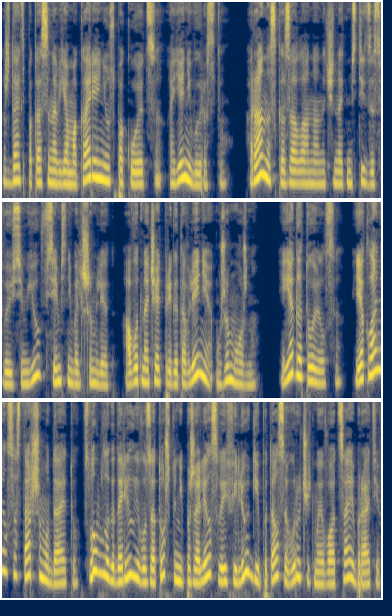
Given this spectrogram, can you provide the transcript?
Ждать, пока сыновья Макария не успокоятся, а я не вырасту. Рано, сказала она, начинать мстить за свою семью в семь с небольшим лет. А вот начать приготовление уже можно. И я готовился. Я кланялся старшему Дайту, вслух благодарил его за то, что не пожалел своей филюги и пытался выручить моего отца и братьев.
